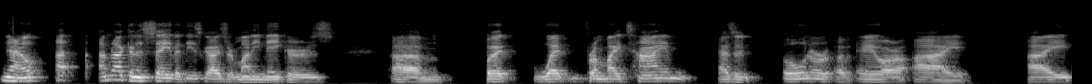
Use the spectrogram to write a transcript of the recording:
Now, I, am not going to say that these guys are money makers um, but what from my time as an owner of ARI, I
